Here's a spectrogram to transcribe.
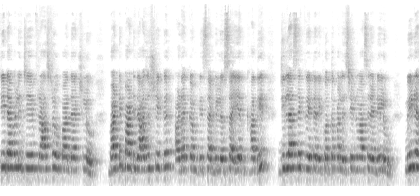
టీడబ్ల్యూజేఎఫ్ రాష్ట్ర ఉపాధ్యక్షులు భట్టిపాటి రాజశేఖర్ అడక్ కమిటీ సభ్యులు సయ్యద్ ఖదీర్ జిల్లా సెక్రటరీ కొత్తపల్లి శ్రీనివాసరెడ్డిలు మీడియా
